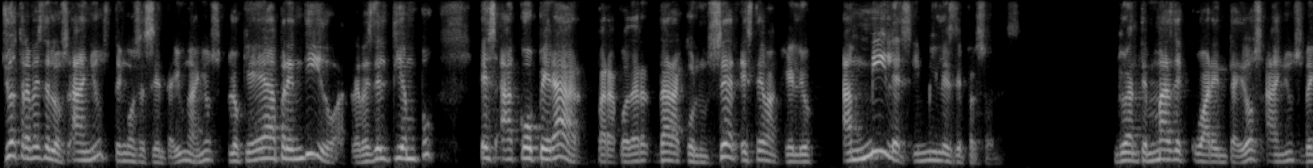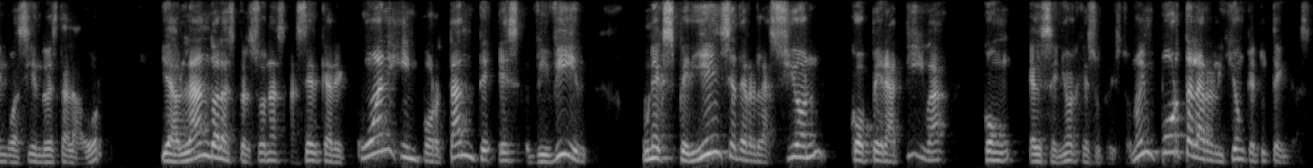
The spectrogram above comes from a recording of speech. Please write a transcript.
Yo a través de los años, tengo 61 años, lo que he aprendido a través del tiempo es a cooperar para poder dar a conocer este evangelio a miles y miles de personas. Durante más de 42 años vengo haciendo esta labor y hablando a las personas acerca de cuán importante es vivir una experiencia de relación cooperativa con el Señor Jesucristo. No importa la religión que tú tengas,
